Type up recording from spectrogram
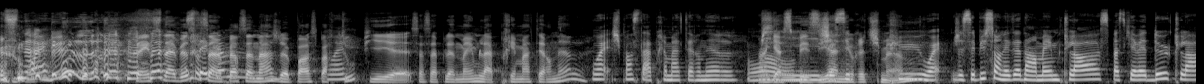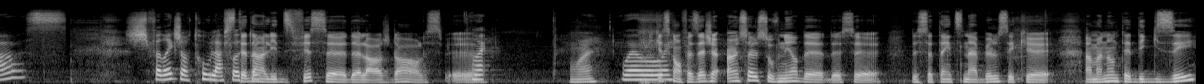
Tintinabule. Tintinabule, ça, c'est un personnage de passe-partout, Ouais. puis ça s'appelait même la prématernelle? Ouais, je pense que c'était après maternelle. Wow. en Gaspésie, à New Richmond. Plus, ouais. Je sais plus si on était dans la même classe, parce qu'il y avait deux classes. Il faudrait que je retrouve la photo. C'était dans l'édifice euh, de l'âge d'or. euh, Ouais. Ouais. Ouais, ouais, Qu'est-ce ouais. qu'on faisait? J'ai un seul souvenir de, de ce, de ce tintinabule, c'est que à un moment, on était déguisés.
